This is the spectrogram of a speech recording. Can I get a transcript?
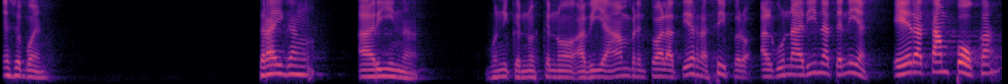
Eso es bueno. Traigan harina. Bueno, y que no es que no había hambre en toda la tierra, sí, pero alguna harina tenían. Era tan poca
